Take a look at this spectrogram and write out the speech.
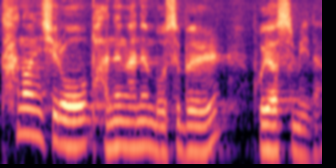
탄원시로 반응하는 모습을 보였습니다.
